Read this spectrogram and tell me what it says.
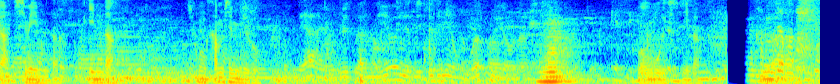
아침입니다. 인당 총 30유로. 먹어보겠습니다. 감자 같은 거.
